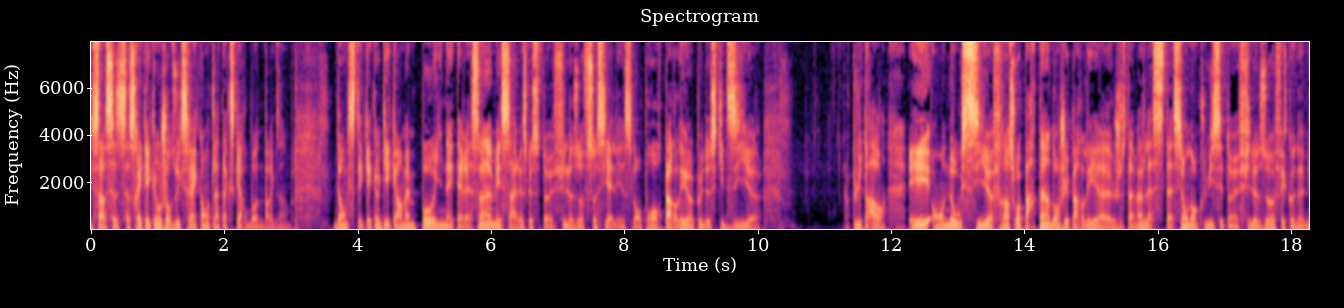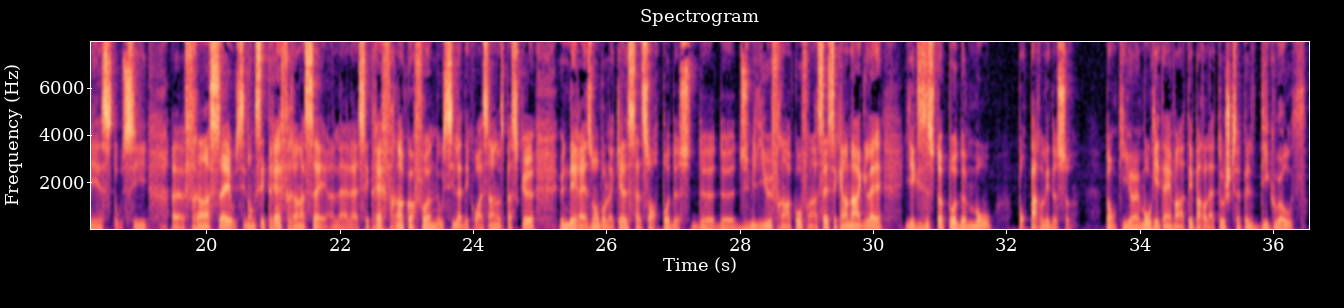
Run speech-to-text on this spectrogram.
ça, ça, serait quelqu'un aujourd'hui qui serait contre la taxe carbone, par exemple. Donc, c'était quelqu'un qui est quand même pas inintéressant, mais ça reste que c'est un philosophe socialiste. Là, on pourra reparler un peu de ce qu'il dit euh, plus tard. Et on a aussi euh, François Partant, dont j'ai parlé euh, juste avant de la citation. Donc lui, c'est un philosophe économiste aussi, euh, français aussi. Donc c'est très français, hein, c'est très francophone aussi la décroissance, parce que une des raisons pour lesquelles ça ne sort pas du milieu franco-français, c'est qu'en anglais, il n'existe pas de mot pour parler de ça. Donc il y a un mot qui est inventé par la touche qui s'appelle degrowth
